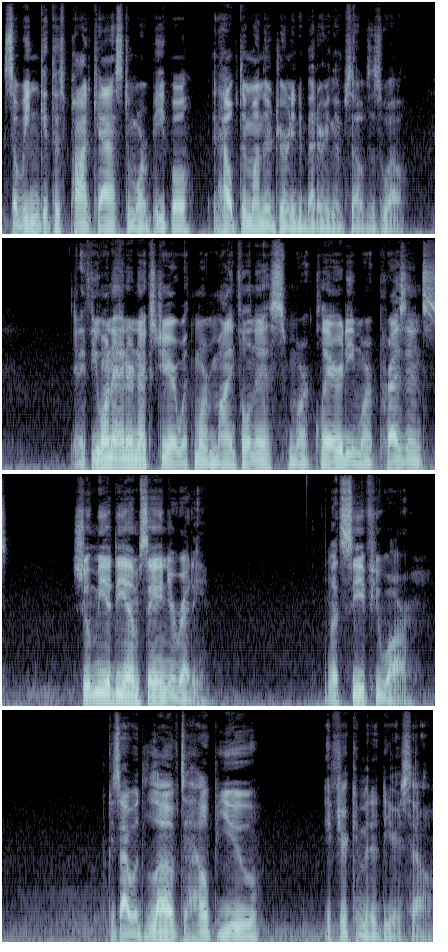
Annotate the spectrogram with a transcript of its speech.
so we can get this podcast to more people and help them on their journey to bettering themselves as well. And if you want to enter next year with more mindfulness, more clarity, more presence, Shoot me a DM saying you're ready. Let's see if you are. Because I would love to help you if you're committed to yourself.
